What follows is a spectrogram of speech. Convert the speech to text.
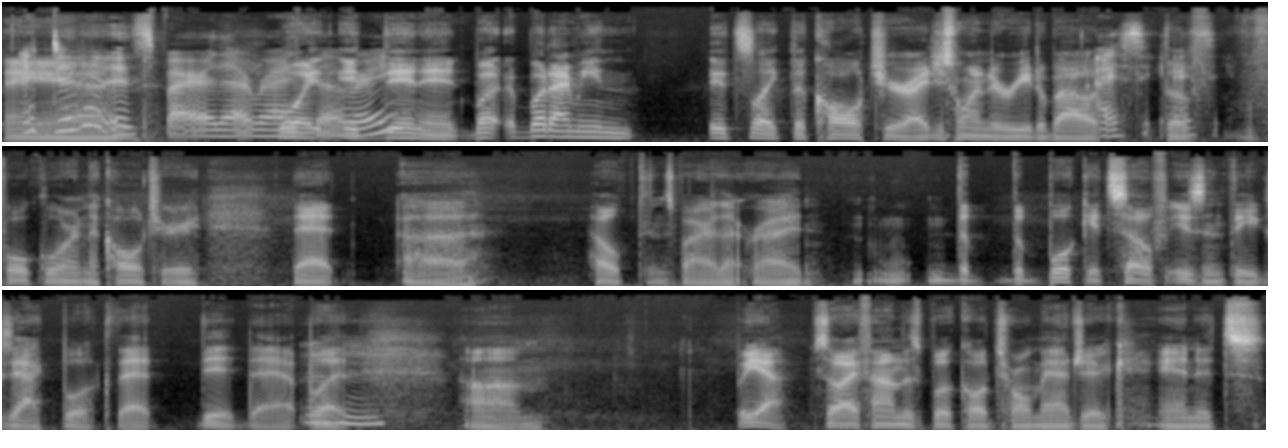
It didn't inspire that ride, well, it, though, it right? didn't, but but I mean, it's like the culture. I just wanted to read about I see, the I f- folklore and the culture that uh, helped inspire that ride. the The book itself isn't the exact book that did that, but Mm-hmm. um, but yeah. So I found this book called Troll Magic, and it's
